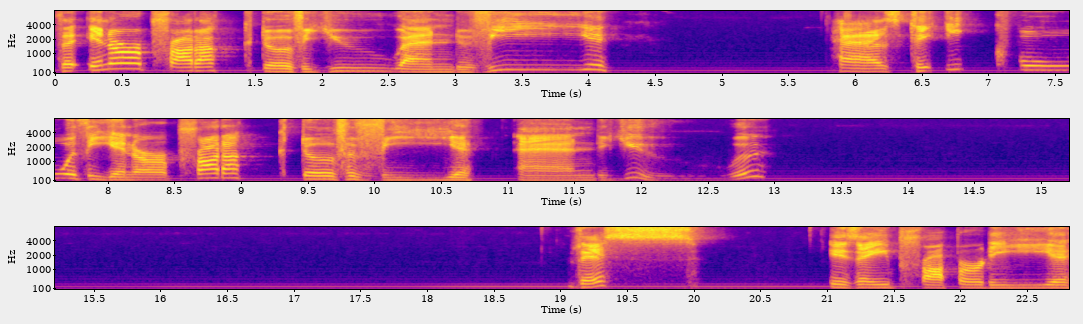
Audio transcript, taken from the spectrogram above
The inner product of U and V has to equal the inner product of V and U. This is a property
